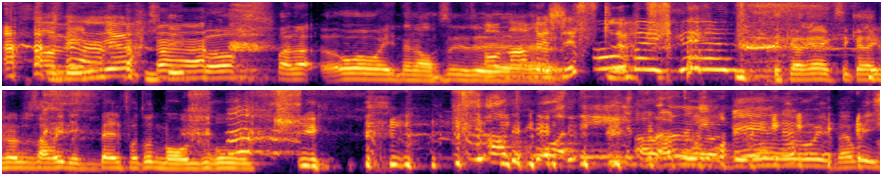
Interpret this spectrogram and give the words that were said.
Ah, mais là, Je les porte pendant. Oh, ouais, non, non. c'est- c'est, on euh, enregistre, Oh là. C'est correct, c'est correct. Je vais vous envoyer des belles photos de mon gros cul. En 3D, là, Ah, tu donnes des oui, ben oui.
